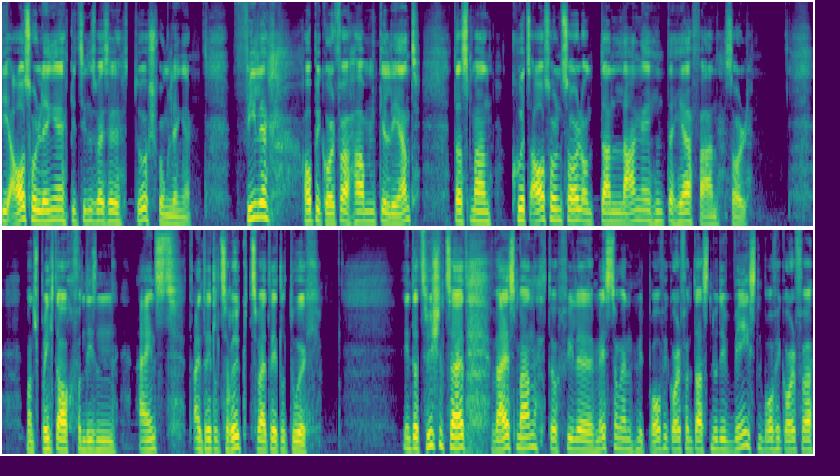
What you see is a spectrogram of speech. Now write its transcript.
die Aushollänge bzw. Durchschwunglänge. Viele Hobbygolfer haben gelernt, dass man kurz ausholen soll und dann lange hinterherfahren soll. Man spricht auch von diesen 1, ein Drittel zurück, zwei Drittel durch. In der Zwischenzeit weiß man durch viele Messungen mit Profigolfern, dass nur die wenigsten Profigolfer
